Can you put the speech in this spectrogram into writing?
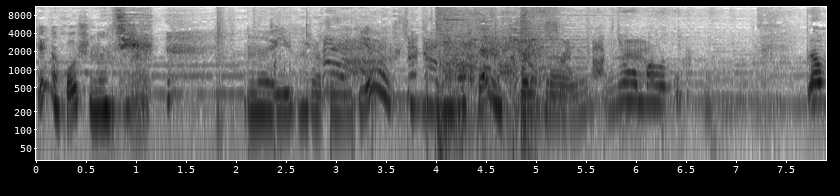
Я не хочу на цих на їх грати. Я на Хенк грав. У нього мало куп. Там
